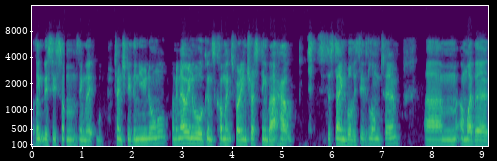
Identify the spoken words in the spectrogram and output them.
I think this is something that potentially the new normal. I mean, Eoin Morgan's comments very interesting about how sustainable this is long term. Um, and whether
